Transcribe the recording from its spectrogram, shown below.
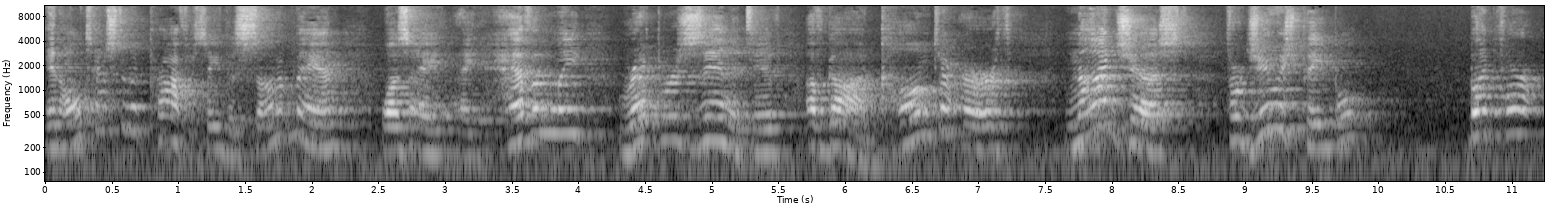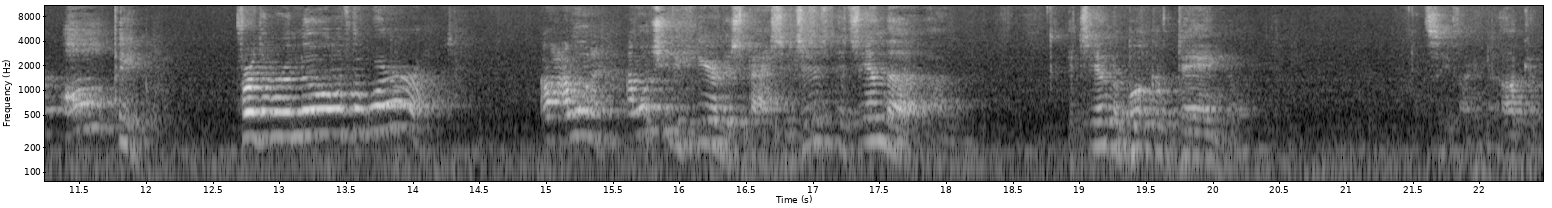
In Old Testament prophecy, the Son of Man was a, a heavenly representative of God, come to earth not just for Jewish people, but for all people, for the renewal of the world. I, I want, to, I want you to hear this passage. It's, it's in the, um, it's in the book of Daniel. Let's see if I can. Okay.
